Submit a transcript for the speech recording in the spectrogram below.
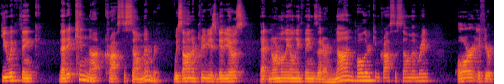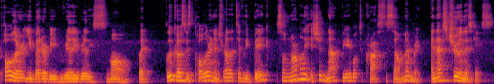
you would think that it cannot cross the cell membrane. We saw in our previous videos that normally only things that are non-polar can cross the cell membrane, or if you're polar, you better be really, really small. But Glucose is polar and it's relatively big, so normally it should not be able to cross the cell membrane. And that's true in this case.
